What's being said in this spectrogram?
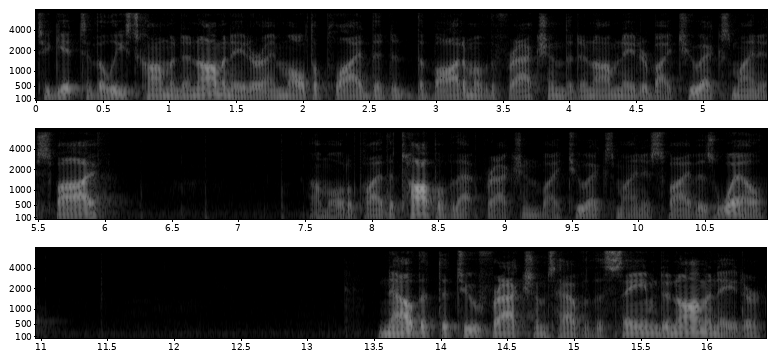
To get to the least common denominator, I multiplied the, the bottom of the fraction, the denominator, by 2x minus 5. I'll multiply the top of that fraction by 2x minus 5 as well. Now that the two fractions have the same denominator,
